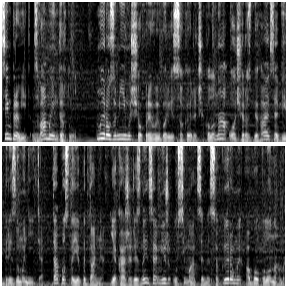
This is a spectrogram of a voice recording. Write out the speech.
Всім привіт! З вами Інтертул. Ми розуміємо, що при виборі сокири чи колуна очі розбігаються від різноманіття, та постає питання, яка ж різниця між усіма цими сокирами або колонами.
